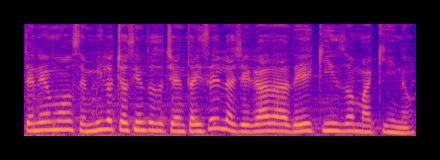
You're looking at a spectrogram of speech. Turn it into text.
Tenemos en 1886 la llegada de Kinzo Makino.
